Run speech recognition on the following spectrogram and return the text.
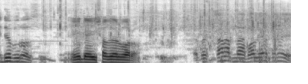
এটা বড় আছে এইটাই সবের বড় খারাপ না ভালো আছে রে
